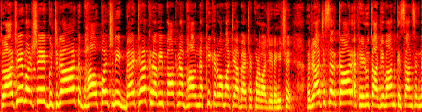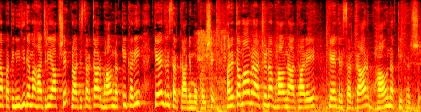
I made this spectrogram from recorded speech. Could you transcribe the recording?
તો આજે મળશે ગુજરાત ભાવપંચની બેઠક. રવિ પાકના ભાવ નક્કી કરવા માટે આ બેઠક મળવા જઈ રહી છે. રાજ્ય સરકાર ખેડૂત આગેવાન, કિસાન સંઘના પ્રતિનિધિ તેમાં હાજરી આપશે. રાજ્ય સરકાર ભાવ નક્કી કરી કેન્દ્ર સરકારને મોકલશે અને તમામ રાજ્યોના ભાવના આધારે કેન્દ્ર સરકાર ભાવ નક્કી કરશે.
